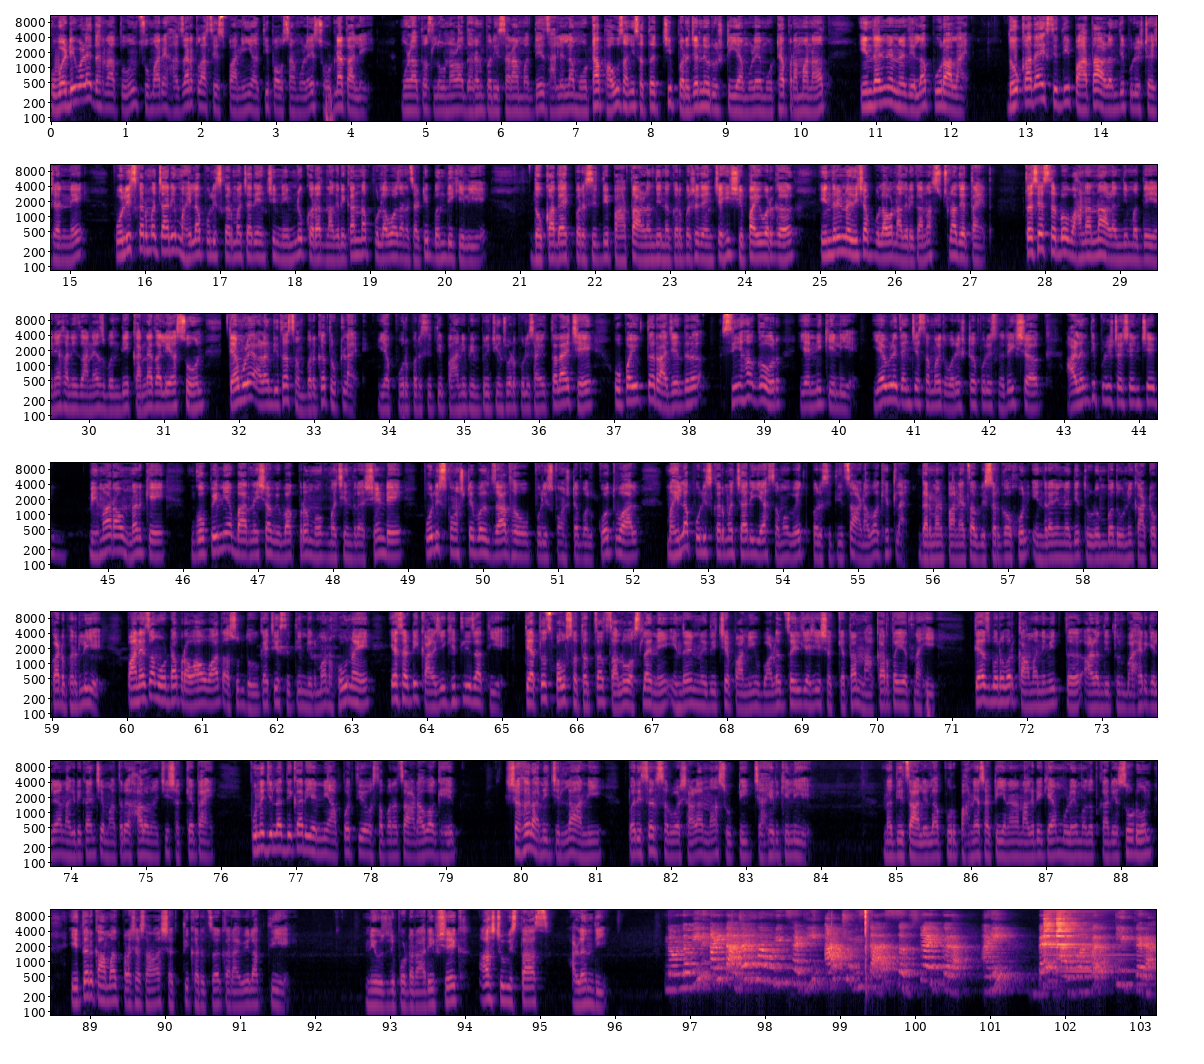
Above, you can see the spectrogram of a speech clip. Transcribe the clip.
वडिवळे धरणातून सुमारे हजार क्लासेस पाणी अतिपावसामुळे सोडण्यात आले. मुळातच लोणावळा धरण परिसरामध्ये झालेला मोठा पाऊस आणि सततची पर्जन्यवृष्टी यामुळे मोठ्या प्रमाणात इंद्रायणी नदीला पूर आलाय. धोकादायक स्थिती पाहता आळंदी पोलीस स्टेशनने पोलीस कर्मचारी महिला पोलीस कर्मचारी यांची नेमणूक करत नागरिकांना पुलावर जाण्यासाठी बंदी केली आहे. धोकादायक परिस्थिती पाहता आळंदी नगर परिषद यांचेही शिपाई वर्ग इंद्रायणी नदीच्या पुलावर नागरिकांना सूचना देत आहेत. तसेच सर्व वाहनांना आळंदीमध्ये येण्यास आणि जाण्यास बंदी करण्यात आली असून त्यामुळे आळंदीचा संपर्क तुटलाय. या पूर परिस्थिती पाहणी पिंपरी चिंचवड पोलीस आयुक्तालयाचे उपायुक्त राजेंद्र सिंह गौर यांनी केली आहे. यावेळी त्यांचे समेत वरिष्ठ पोलीस निरीक्षक आळंदी पोलीस स्टेशनचे भीमाराव नरके गोपनीय बारनेशा विभाग प्रमुख Machhindra Shende police constable Jadhav police constable Kotwal महिला पोलीस कर्मचारी या समवेत परिस्थितीचा आढावा घेतलाय. दरम्यान पाण्याचा विसर्ग होऊन इंद्रायणी नदी तुडुंब दोन्ही काठोकाठ भरली आहे पाण्याचा मोठा प्रवाह वाहत असून धोक्याची स्थिती निर्माण होऊ नये यासाठी काळजी घेतली जाते त्यातच पाऊस सततचा चालू असल्याने इंद्रायणी नदीचे पाणी वाढत जाईल याची शक्यता नाकारता येत नाही. त्याचबरोबर कामानिमित्त आळंदीतून बाहेर गेलेल्या नागरिकांचे मात्र हाल होण्याची शक्यता आहे. पुणे जिल्हाधिकारी यांनी आपत्ती व्यवस्थापनाचा आढावा घेत शहर आणि जिल्हा आणि परिसर सर्व शाळांना सुट्टी जाहीर केली आहे. नदीचा आलेला पूर पाहण्यासाठी येणाऱ्या नागरिक यामुळे मदत कार्य सोडून इतर कामात प्रशासनास शक्ती खर्च करावी लागतीये न्यूज रिपोर्टर आरिफ शेख आज चोवीस तास आळंदी. नवनवीन आणि ताज्या घडामोडींसाठी आज चोवीस तास सबस्क्राईब करा आणि बेल आयकॉनवर क्लिक करा.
